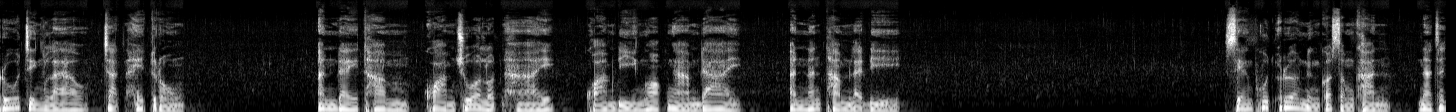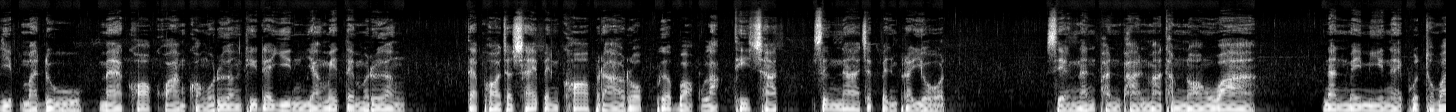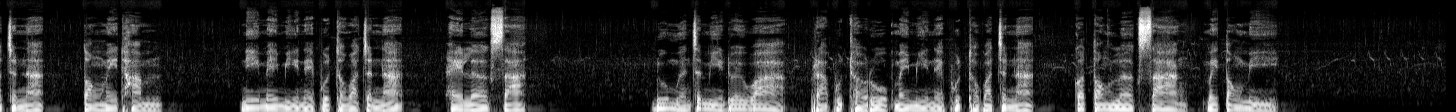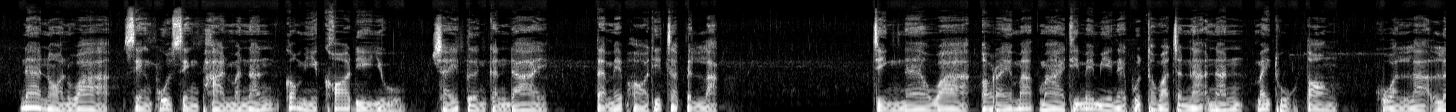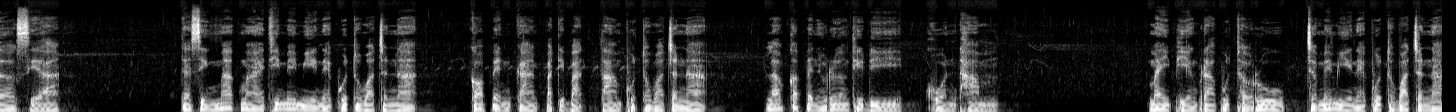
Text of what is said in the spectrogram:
รู้จริงแล้วจัดให้ตรง อันใดทำความชั่วลดหาย ความดีงอกงามได้ อันนั้นทำและดี เสียงพูดเรื่องหนึ่งก็สำคัญ น่าจะหยิบมาดูแม้ข้อความของเรื่องที่ได้ยินยังไม่เต็มเรื่อง แต่พอจะใช้เป็นข้อปรารบเพื่อบอกหลักที่ชัด ซึ่งน่าจะเป็นประโยชน์ เสียงนั้นผ่านๆมาทำนองว่า นั่นไม่มีในพุทธวจนะ ต้องไม่ทำนี่ไม่มีในพุทธวจนะให้เลิกซะ ดูเหมือนจะมีด้วยว่า พระพุทธรูปไม่มีในพุทธวจนะ ก็ต้องเลิกสร้างไม่ต้องมี แน่นอนว่าเสียงพูดเสียงผ่านมานั้นก็มีข้อดีอยู่ ใช้เตือนกันได้ แต่ไม่พอที่จะเป็นหลัก จริงแน่ว่าอะไรมากมายที่ไม่มีในพุทธวจนะนั้นไม่ถูกต้อง ควรละเลิกเสีย แต่สิ่งมากมายที่ไม่มีในพุทธวจนะ ก็เป็นการปฏิบัติตามพุทธวจนะ แล้วก็เป็นเรื่องที่ดีควรทำไม่เพียงพระพุทธรูปจะไม่มีในพุทธวจนะ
